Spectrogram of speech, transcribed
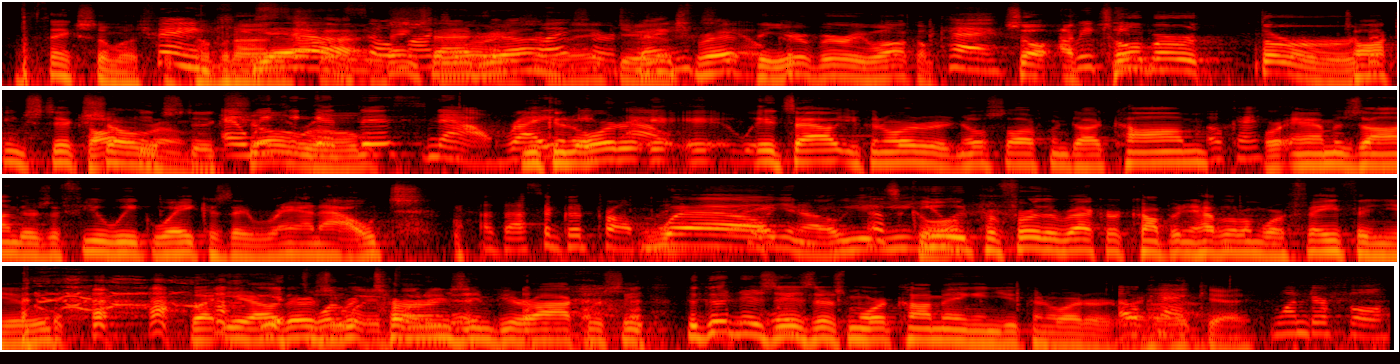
Thanks so much Thank for coming on. Yeah, so thanks, much. Andrea. It's a pleasure Thank you. Thanks, meet Rick. you. You're very welcome. Okay. So October 3rd. Talking Stick Talking Showroom. Stick And we can get this now, right? You can It's order out. It, it- it's out. You can order it at nilslofgren.com Okay. or Amazon. There's a few week wait because they ran out. Oh, that's a good problem. Well, you know, you, That's you, cool. you would prefer the record company to have a little more faith in you, but you know, Yeah, there's one way of putting returns it. and bureaucracy. The good news is there's more coming, and you can order it. Right now. Okay. Okay. Wonderful.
